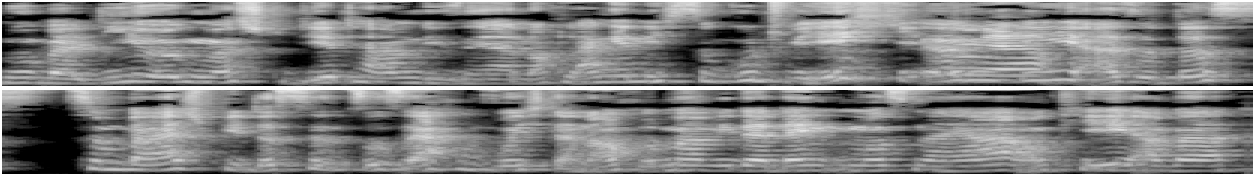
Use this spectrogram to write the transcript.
nur weil die irgendwas studiert haben, die sind ja noch lange nicht so gut wie ich irgendwie. Ja. Also das zum Beispiel, das sind so Sachen, wo ich dann auch immer wieder denken muss, na ja, okay, aber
